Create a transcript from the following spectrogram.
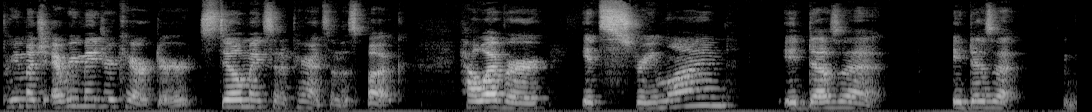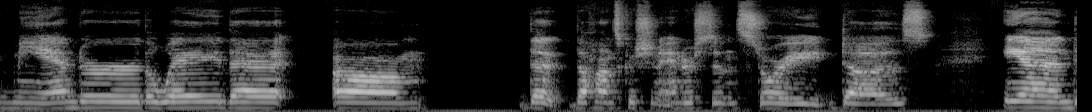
Pretty much every major character still makes an appearance in this book. However it's streamlined. It doesn't it doesn't meander the way that um that the Hans Christian Andersen story does. And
